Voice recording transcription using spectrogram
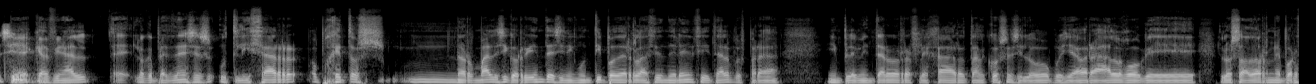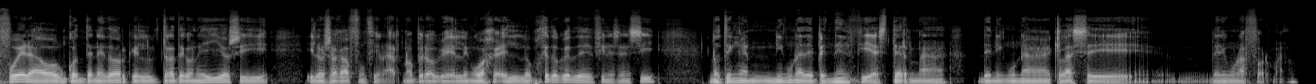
Sí. Que, al final eh, lo que pretendes es utilizar objetos normales y corrientes sin ningún tipo de relación de herencia y tal, pues para implementar o reflejar tal cosa, y luego pues ya habrá algo que los adorne por fuera o un contenedor que trate con ellos y, y los haga funcionar, ¿no? Pero que el lenguaje, el objeto que defines en sí no tengan ninguna dependencia externa de ninguna clase, de ninguna forma. ¿no?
